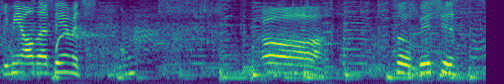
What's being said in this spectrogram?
Give me all that damage. Oh, so vicious.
